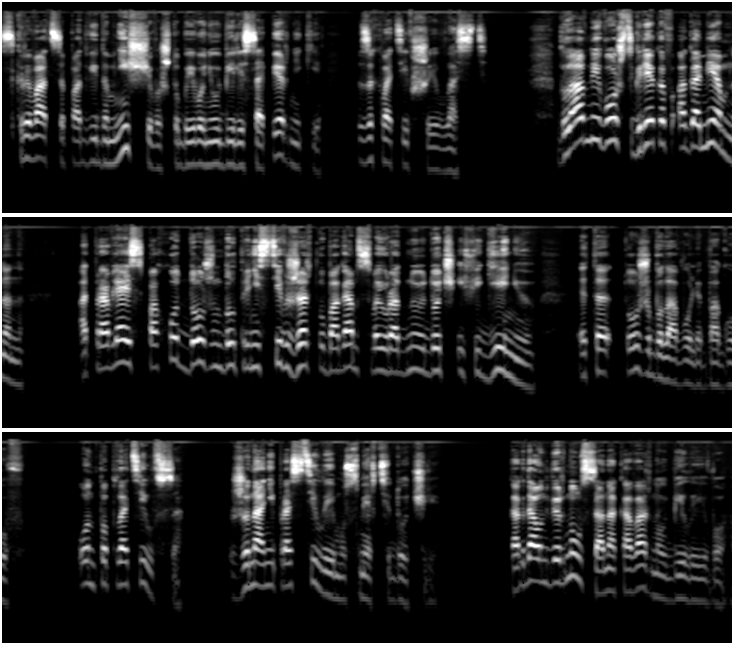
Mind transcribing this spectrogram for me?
скрываться под видом нищего, чтобы его не убили соперники, захватившие власть. Главный вождь греков Агамемнон, отправляясь в поход, должен был принести в жертву богам свою родную дочь Ифигению – это тоже была воля богов. Он поплатился. Жена не простила ему смерти дочери. Когда он вернулся, она коварно убила его.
